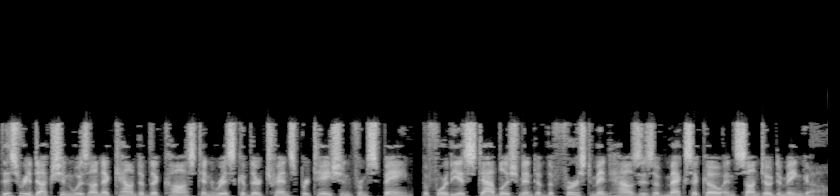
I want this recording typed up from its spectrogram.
This reduction was on account of the cost and risk of their transportation from Spain, before the establishment of the first mint houses of Mexico and Santo Domingo.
